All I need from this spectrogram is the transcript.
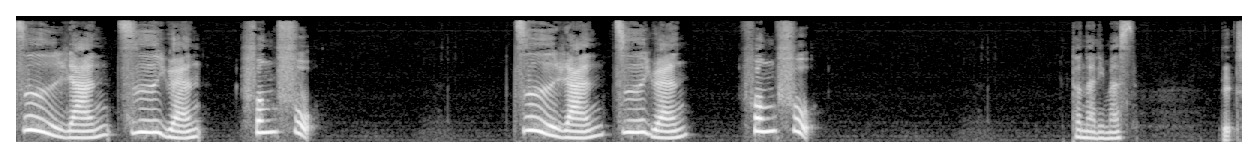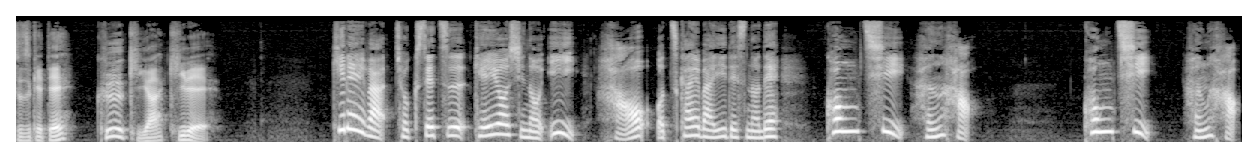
自然資源豐富。自然資源豐富。となります。で、続けて、空気がきれ綺麗は直接形容詞のいい、好を使えばいいですので、空気很好。空気很好。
